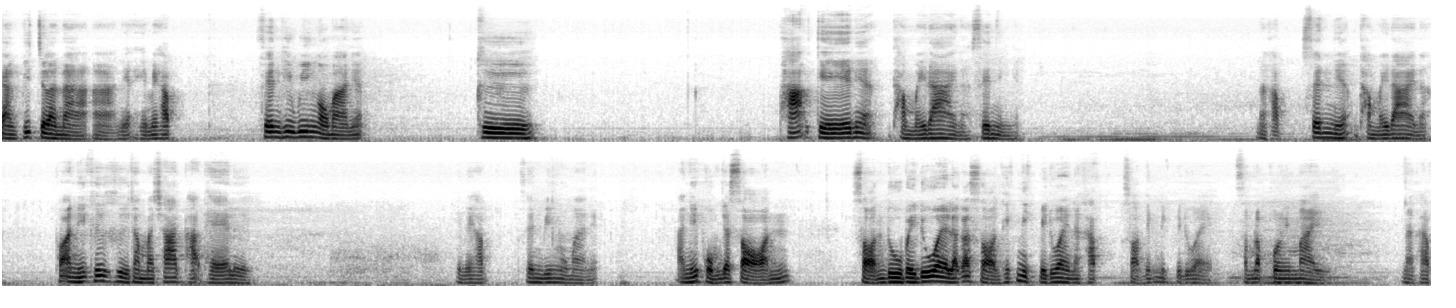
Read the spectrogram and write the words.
การพิจารณาอ่าเนี่ยเห็นไหมครับ เส้นที่วิ่งออกมาเนี่ยคือพระเก๊เนี่ยทำไม่ได้นะเส้นอย่างเงี้ยนะครับ เส้นเนี้ยทำไม่ได้นะ เพราะอันนี้คือคือธรรมชาติพระแท้เลย เห็นไหมครับ เส้นวิ่งลงมาเนี่ย อันนี้ผมจะสอนสอนดูไปด้วย แล้วก็สอนเทคนิคไปด้วยนะครับ สอนเทคนิคไปด้วยสำหรับคนใหม่ๆนะครับ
